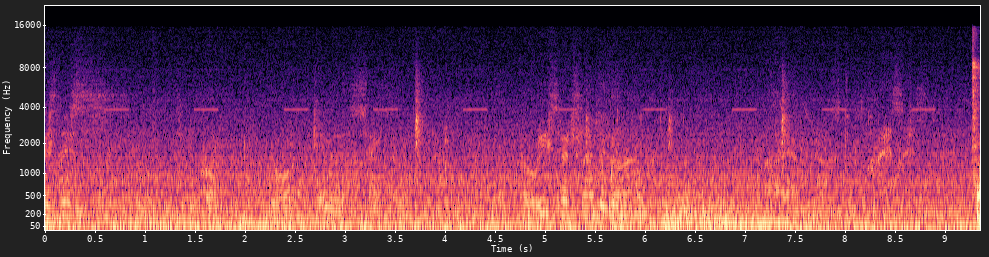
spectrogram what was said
Is this, to quote, your inner sanctum? A research lab of your own? I am most impressed. That's Why are Ruvik. you back? I didn't give you permission. Come now, we're both men of science. Men of science are dedicated to the pursuit of knowledge. You can show me your experiments. I can show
